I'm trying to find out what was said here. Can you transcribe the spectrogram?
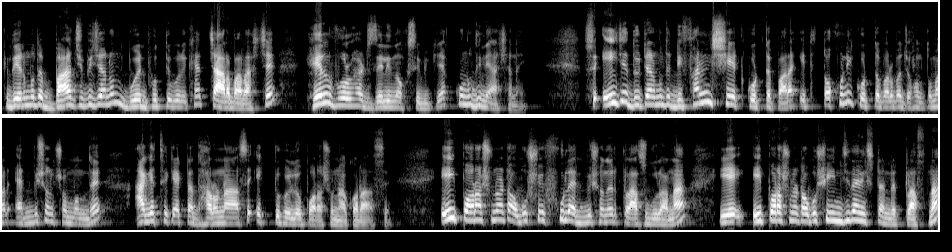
কিন্তু এর মধ্যে বার্জ বিজারণ বুয়েট ভর্তি পরীক্ষায় চারবার আসছে হেল ভোলহার্ড জেলিনক্সি বিক্রিয়া কোনোদিনই আসে নাই। সো এই যে দুইটার মধ্যে ডিফারেন্সিয়েট করতে পারা, এটা তখনই করতে পারবা যখন তোমার অ্যাডমিশন সম্বন্ধে আগে থেকে একটা ধারণা আছে, একটু হলেও পড়াশোনা করা আছে। এই পড়াশোনাটা অবশ্যই ফুল অ্যাডমিশনের ক্লাসগুলো না এই- পড়াশোনাটা অবশ্যই ইঞ্জিনিয়ারিং স্ট্যান্ডার্ড ক্লাস না,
